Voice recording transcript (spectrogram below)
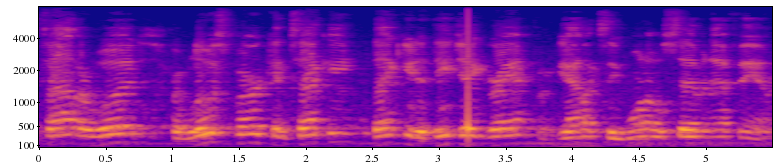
Tyler Wood from Lewisburg, Kentucky. Thank you to DJ Grant from Galaxy 107 FM.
